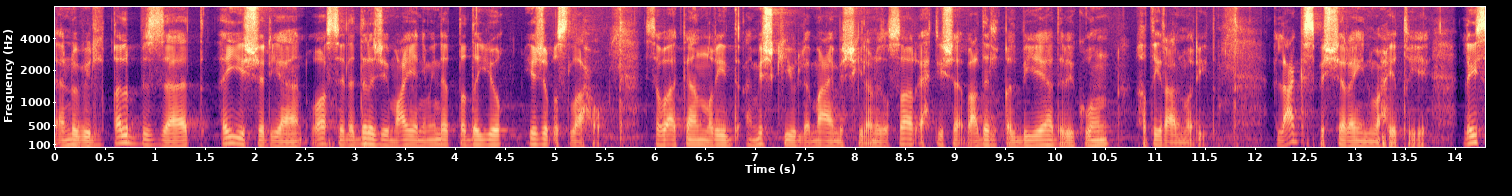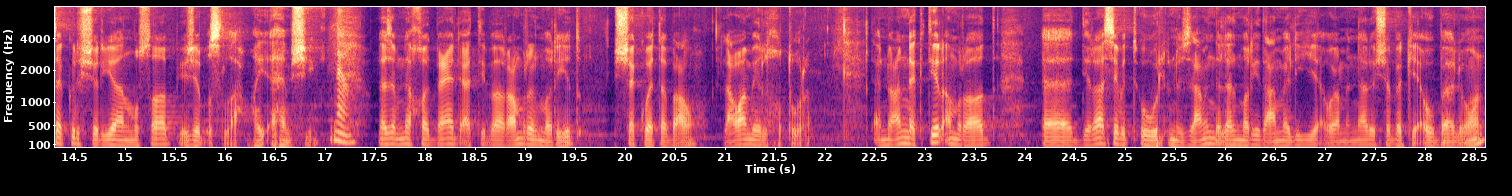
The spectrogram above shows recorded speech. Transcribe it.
لأنه بالقلب بالذات أي شريان واصل لدرجة معينة من التضيق يجب إصلاحه سواء كان مريض عم يشكي ولا ما عم يشكي لأنه إذا صار احتشاء بعض القلبية هذا بيكون خطير على المريض. العكس بالشرايين المحيطية. ليس كل شريان مصاب يجب إصلاحه هي أهم شيء. نعم. لازم ناخذ بعين الاعتبار عمر المريض الشكوى تبعه العوامل الخطورة. لأنه عندنا كثير أمراض آه، الدراسة بتقول إنه إذا عملنا للمريض عملية أو عملنا له شبكة أو بالون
